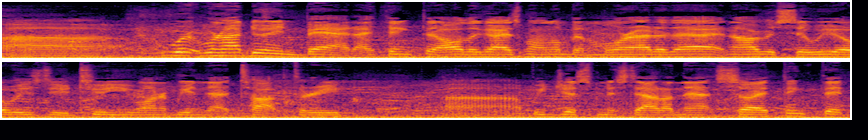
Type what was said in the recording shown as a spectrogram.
Uh, we're, we're not doing bad. I think that all the guys want a little bit more out of that, and obviously we always do too. You want to be in that top three. Uh, we just missed out on that, so I think that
